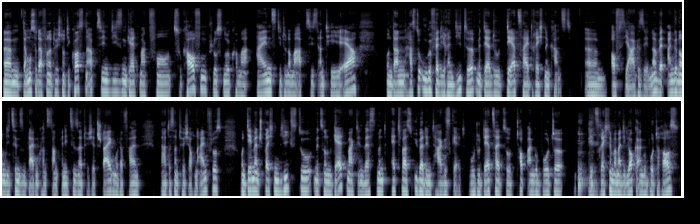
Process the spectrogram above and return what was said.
Ähm, da musst du davon natürlich noch die Kosten abziehen, diesen Geldmarktfonds zu kaufen, plus 0,1, die du nochmal abziehst an TER. Und dann hast du ungefähr die Rendite, mit der du derzeit rechnen kannst, ähm, aufs Jahr gesehen. Ne? Wenn, angenommen, die Zinsen bleiben konstant. Wenn die Zinsen natürlich jetzt steigen oder fallen, dann hat das natürlich auch einen Einfluss. Und dementsprechend liegst du mit so einem Geldmarktinvestment etwas über dem Tagesgeld, wo du derzeit so Top-Angebote jetzt rechnen wir mal die Log-Angebote raus,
